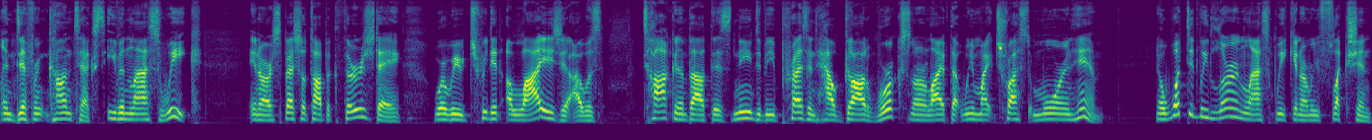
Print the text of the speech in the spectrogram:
in different contexts even last week in our special topic Thursday where we treated Elijah I was talking about this need to be present, how God works in our life that we might trust more in Him. Now, what did we learn last week in our reflection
